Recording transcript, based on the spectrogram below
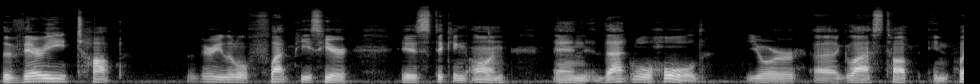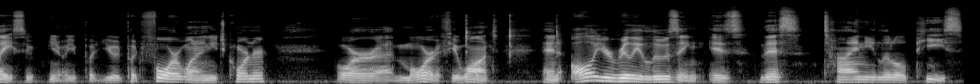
the very top, the very little flat piece here is sticking on. And that will hold your uh, glass top in place. You, you know, you put you would put four, one in each corner, or uh, more if you want. And all you're really losing is this tiny little piece,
